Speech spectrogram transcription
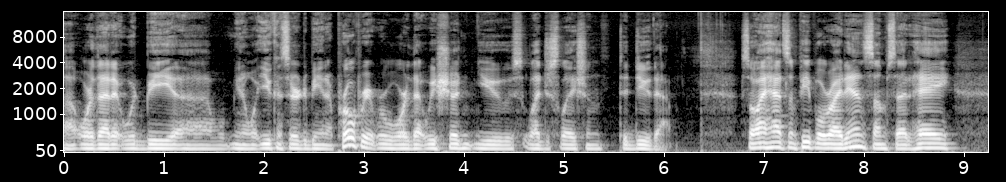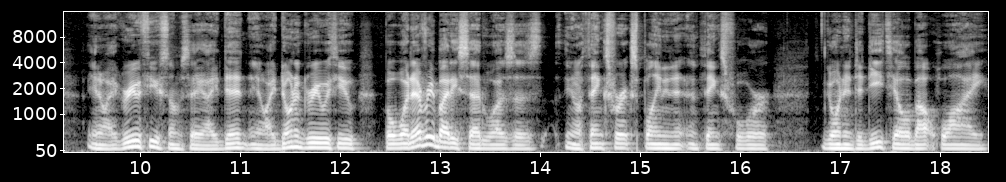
uh, or that it would be uh, you know what you consider to be an appropriate reward, that we shouldn't use legislation to do that. So I had some people write in. Some said, "Hey, you know, I agree with you. Some say I didn't. You know, I don't agree with you. But what everybody said was, is you know, thanks for explaining it and thanks for going into detail about why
